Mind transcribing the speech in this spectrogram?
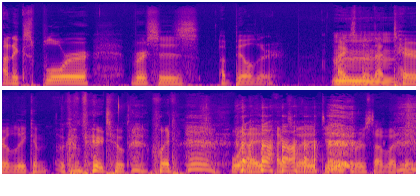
an explorer versus a builder. I explained that Mm. terribly com- compared to when when I explained it to you the first time. I think.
